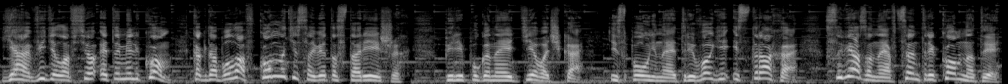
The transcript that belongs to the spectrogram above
Я видела все это мельком, когда была в комнате Совета Старейших. Перепуганная девочка, исполненная тревоги и страха, связанная в центре комнаты.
